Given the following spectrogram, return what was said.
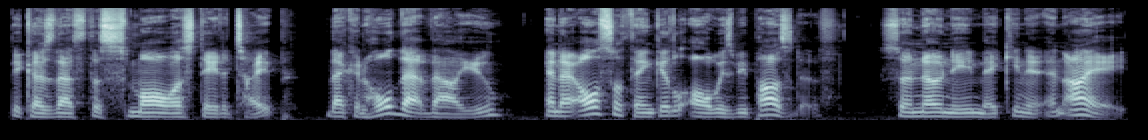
because that's the smallest data type that can hold that value, and I also think it'll always be positive, so no need making it an I8.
